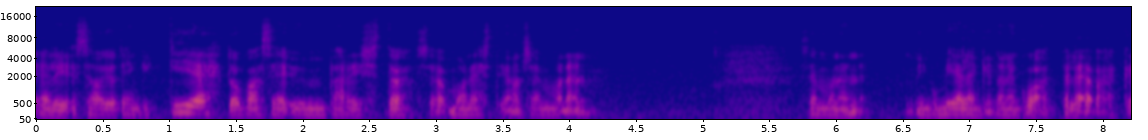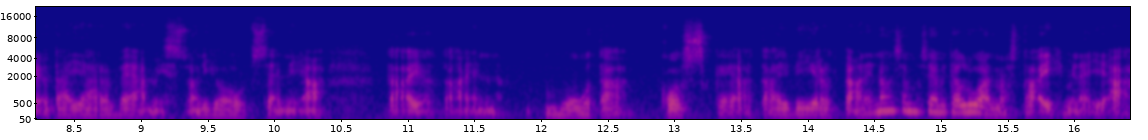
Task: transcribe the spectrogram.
eli se on jotenkin kiehtova se ympäristö, se monesti on semmoinen, semmoinen niin kuin mielenkiintoinen, kun ajattelee vaikka jotain järveä, missä on joutsenia, tai jotain muuta koskea tai virtaa, niin ne on semmoisia, mitä luonnosta ihminen jää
